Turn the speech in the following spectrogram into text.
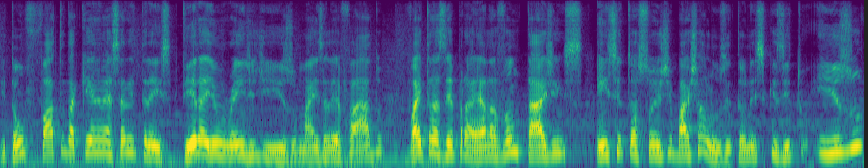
Então o fato da Canon SL3 ter aí um range de ISO mais elevado, vai trazer para ela vantagens em situações de baixa luz. Então nesse quesito ISO,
